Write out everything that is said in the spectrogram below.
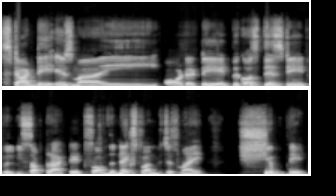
Start day is my order date because this date will be subtracted from the next one, which is my ship date.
